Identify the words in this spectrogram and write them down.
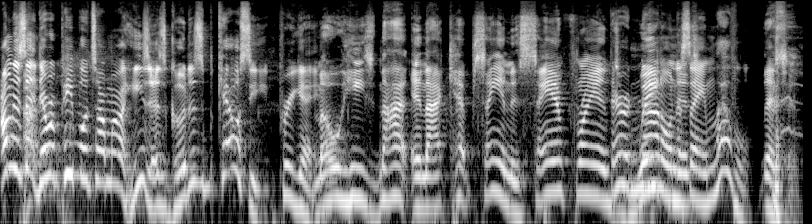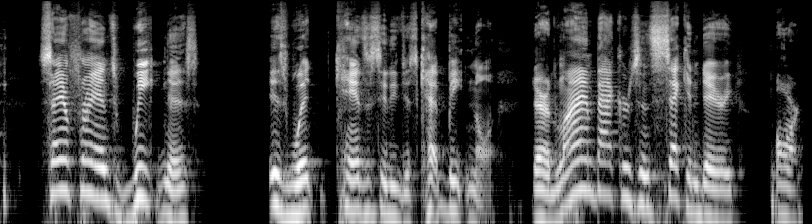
I'm just saying, there were people talking about he's as good as Kelce pregame. no, he's not. And I kept saying this. San Fran's They're not on the weakness- same level. Listen, San Fran's weakness is what Kansas City just kept beating on. Their linebackers and secondary are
